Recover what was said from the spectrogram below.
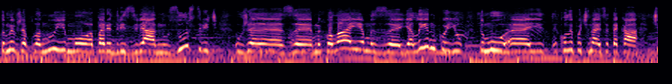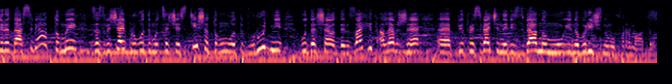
то ми вже плануємо передріздвяну зустріч вже з Миколаєм, з ялинкою. Тому е, коли починається така череда свят, то ми зазвичай проводимо це частіше. Тому от в грудні буде ще один захід, але вже е, присвячений різдвяному і новорічному формату.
